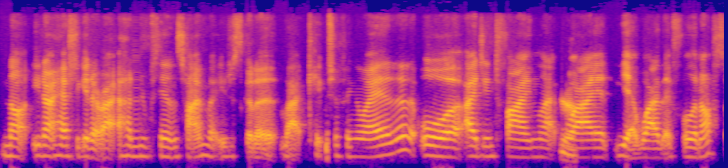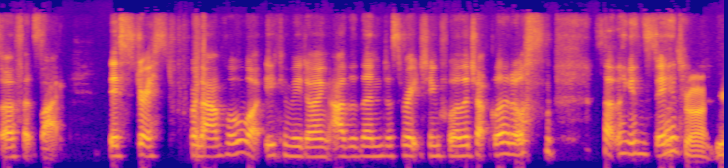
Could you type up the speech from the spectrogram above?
not you don't have to get it right 100% of the time but you just got to like keep chipping away at it or identifying like yeah. why yeah why they've fallen off. So if it's like they're stressed for example what you can be doing other than just reaching for the chocolate or something instead. That's right yeah.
